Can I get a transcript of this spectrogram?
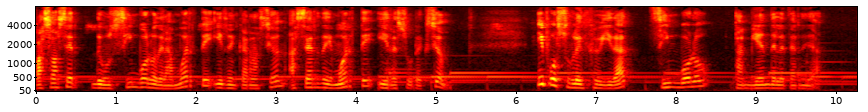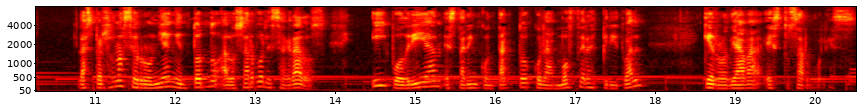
Pasó a ser de un símbolo de la muerte y reencarnación a ser de muerte y resurrección. Y por su longevidad, símbolo también de la eternidad. Las personas se reunían en torno a los árboles sagrados y podrían estar en contacto con la atmósfera espiritual que rodeaba estos árboles.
